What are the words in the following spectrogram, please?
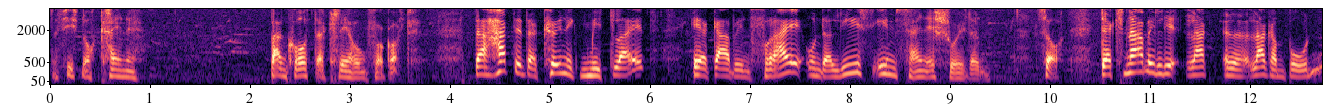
Das ist noch keine Bankrotterklärung vor Gott. Da hatte der König Mitleid, er gab ihn frei und erließ ihm seine Schulden. So, der Knabe lag, äh, lag am Boden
